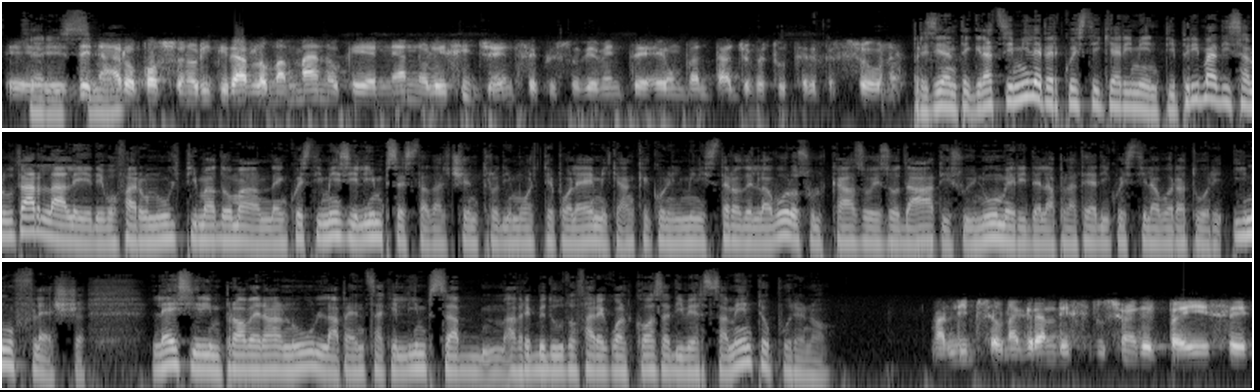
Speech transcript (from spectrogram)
eh, denaro possono ritirarlo man mano che ne hanno le esigenze e questo ovviamente è un vantaggio per tutte le persone. Presidente, grazie mille per questi chiarimenti. Prima di salutarla le devo fare un'ultima domanda. In questi mesi l'Inps è stata al centro di molte polemiche anche con il Ministero del Lavoro sul caso esodati, sui numeri della platea di questi lavoratori. In un flash, lei si rimprovera nulla? Pensa che l'Inps avrebbe dovuto fare qualcosa diversamente oppure no? Ma l'Inps è una grande istituzione del Paese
